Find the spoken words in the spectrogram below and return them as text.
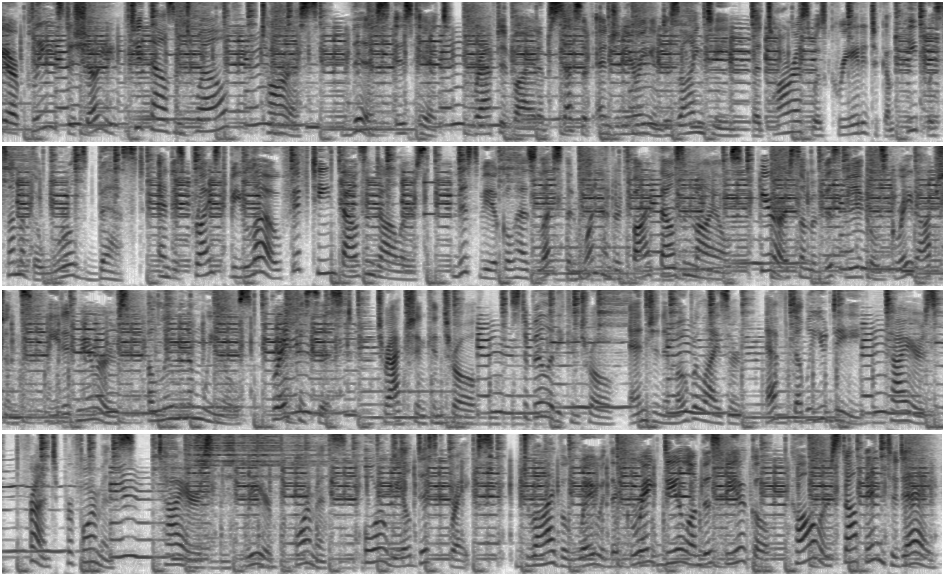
We are pleased to show you 2012 Taurus. This is it. Crafted by an obsessive engineering and design team, the Taurus was created to compete with some of the world's best and is priced below $15,000. This vehicle has less than 105,000 miles. Here are some of this vehicle's great options. Heated mirrors, aluminum wheels, brake assist, traction control, stability control, engine immobilizer, FWD, tires, front performance, tires, rear performance, four-wheel disc brakes. Drive away with a great deal on this vehicle. Call or stop in today.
